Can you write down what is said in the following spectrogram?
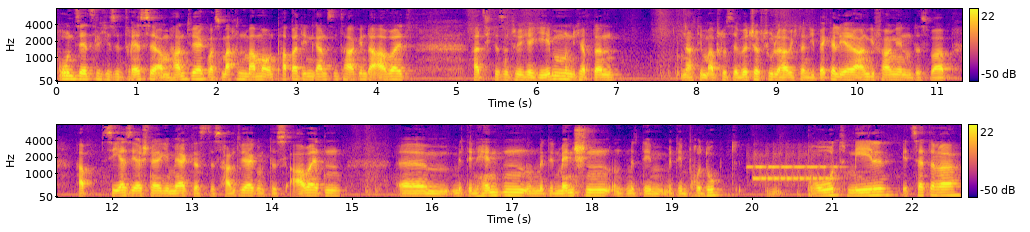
grundsätzliches Interesse am Handwerk, was machen Mama und Papa den ganzen Tag in der Arbeit, hat sich das natürlich ergeben und ich habe dann nach dem Abschluss der Wirtschaftsschule habe ich dann die Bäckerlehre angefangen und das war habe sehr sehr schnell gemerkt, dass das Handwerk und das Arbeiten ähm, mit den Händen und mit den Menschen und mit dem mit dem Produkt Brot, Mehl etc.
